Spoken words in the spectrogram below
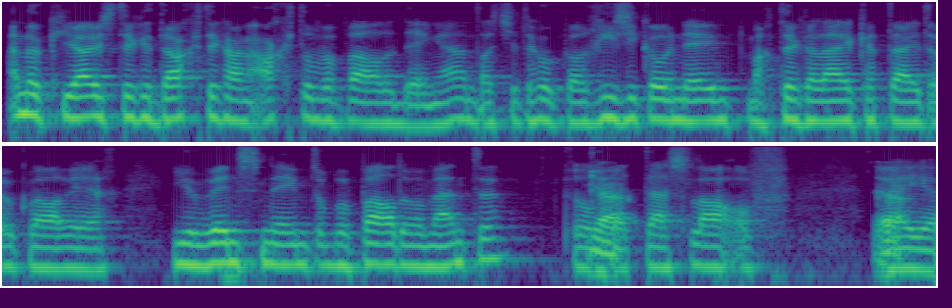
En ook juist de gedachtegang achter bepaalde dingen. Dat je toch ook wel risico neemt, maar tegelijkertijd ook wel weer je winst neemt op bepaalde momenten. Zoals ja. bij Tesla of bij, uh,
